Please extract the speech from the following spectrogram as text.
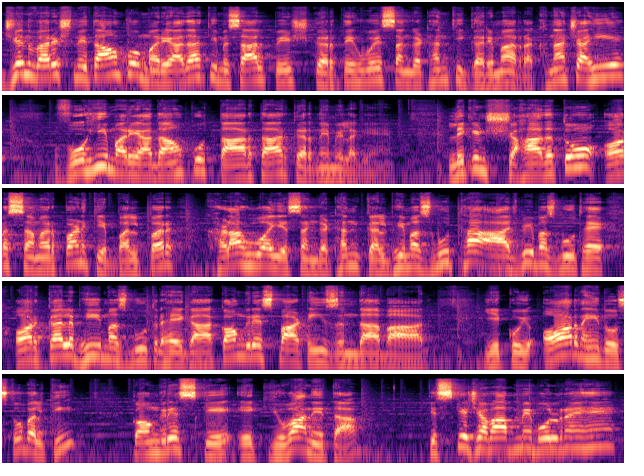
जिन वरिष्ठ नेताओं को मर्यादा की मिसाल पेश करते हुए संगठन की गरिमा रखना चाहिए, वो ही मर्यादाओं को तार तार करने में लगे हैं। लेकिन शहादतों और समर्पण के बल पर खड़ा हुआ यह संगठन कल भी मज़बूत था, आज भी मज़बूत है और कल भी मज़बूत रहेगा। कांग्रेस पार्टी जिंदाबाद। ये कोई और नहीं दोस्तों, बल्कि कांग्रेस के एक युवा नेता किसके जवाब में बोल रहे हैं?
